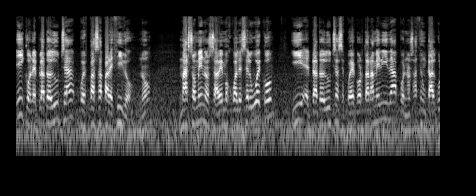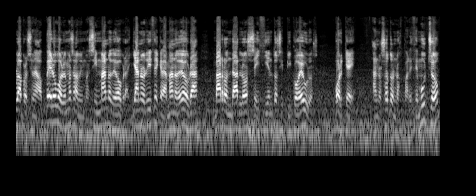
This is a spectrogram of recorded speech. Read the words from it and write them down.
Y con el plato de ducha, pues pasa parecido, ¿no? Más o menos sabemos cuál es el hueco y el plato de ducha se puede cortar a medida, pues nos hace un cálculo aproximado. Pero volvemos a lo mismo, sin mano de obra. Ya nos dice que la mano de obra va a rondar los 600 y pico euros. Porque a nosotros nos parece mucho,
